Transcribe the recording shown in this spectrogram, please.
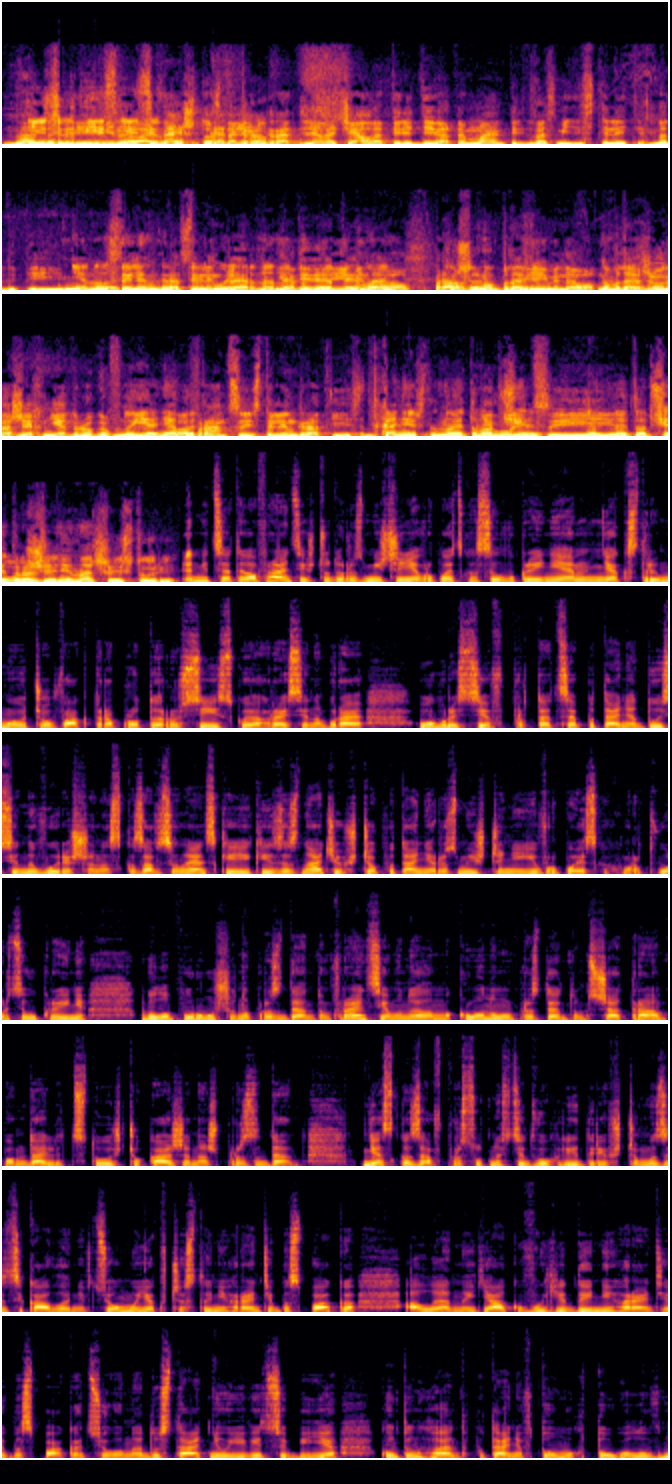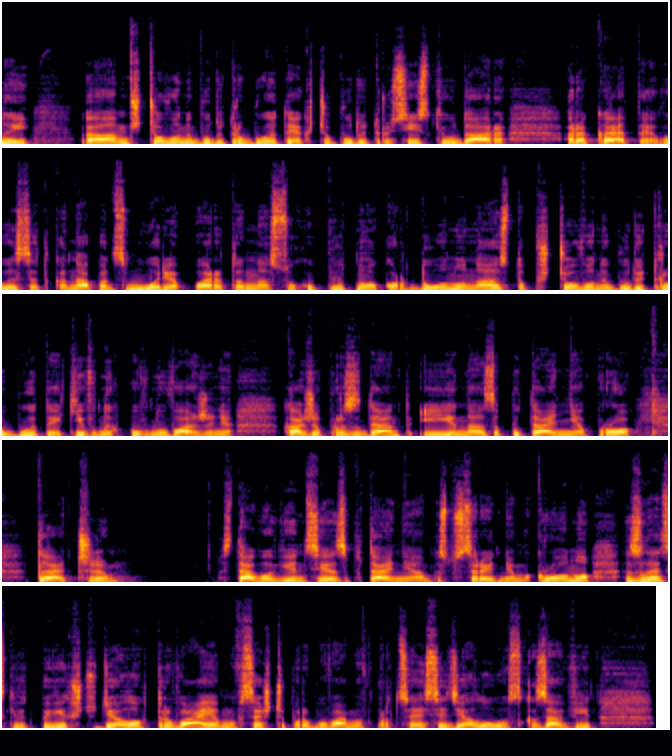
Надо Если- переименовать. если- Знаешь что, как Трамп. Сталинград для начала перед 9 маем, перед 80-летием. Надо переименовать. Не, ну, Сталинград Вот регулярно на я бы 9 переименовал. мая. Правда? Слушай, ну, подожди, Переименовал. ну, подожди. Даже у наших недругов Ну, я не об во этом. Франции Сталинград есть. Да, Конечно, но это И вообще, улицы, и но, но это вообще площади. отражение нашей истории. Ініціатива Франції щодо розміщення європейських сил в Україні як стримуючого фактора проти російської агресії набирає обрисів. Проте це питання досі не вирішено, сказав Зеленський, який зазначив, що питання розміщення європейських миротворців в Україні було порушено президентом Франції Еммануелем Макроном і президентом США Трампом. Далі цитую, що каже наш президент. Я сказав в присутності двох лідерів, що ми зацікавлені в цьому як в частині гарантій безпеки, але не як в єдиній гарантії безпеки. Цього недостатньо. Уявіть собі, є контингент. Питання в тому, хто головний, ем, що вони будуть робити, якщо будуть російські удари, ракети, висадка, напад з моря, перетин сухопутного кордону, наступ. Що вони будуть робити? Які в них повноваження? каже президент. І на запитання про те, чи Ставив він ці запитання безпосередньо Макрону. Зеленський відповів, що діалог триває. Ми все ще перебуваємо в процесі діалогу, сказав він.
